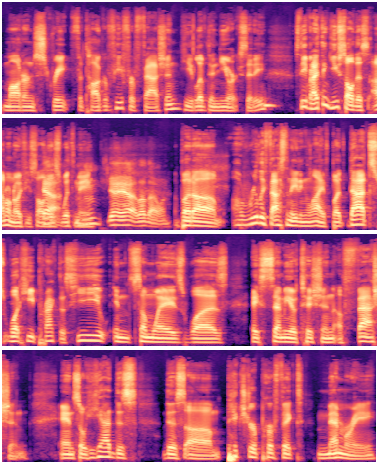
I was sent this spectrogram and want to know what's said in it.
modern street photography for fashion. He lived in New York City. Mm. Stephen, I think you saw this. I don't know if you saw yeah. this with me. mhm. Yeah, yeah, I love that one. but um, a really fascinating life. But that's what he practiced. He, in some ways, was a semiotician of fashion, and so he had this this um, picture perfect memory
